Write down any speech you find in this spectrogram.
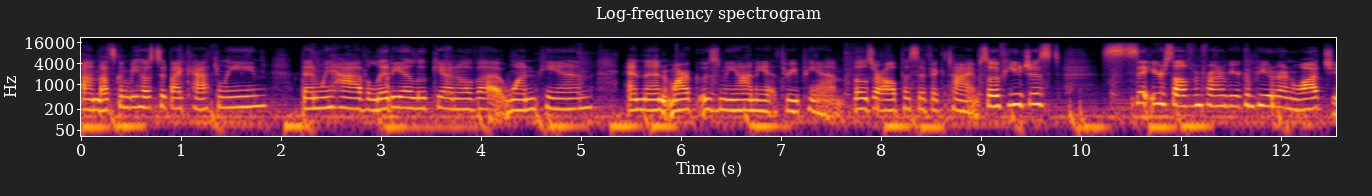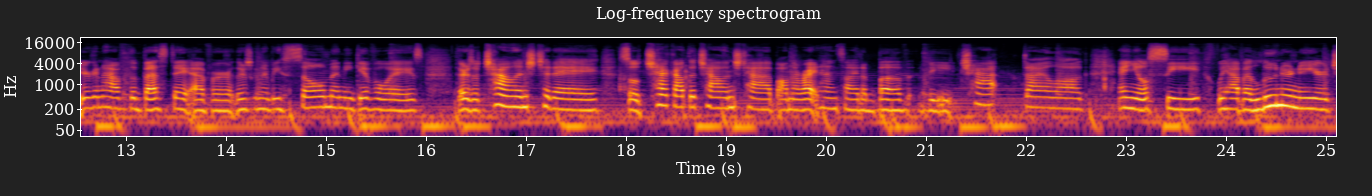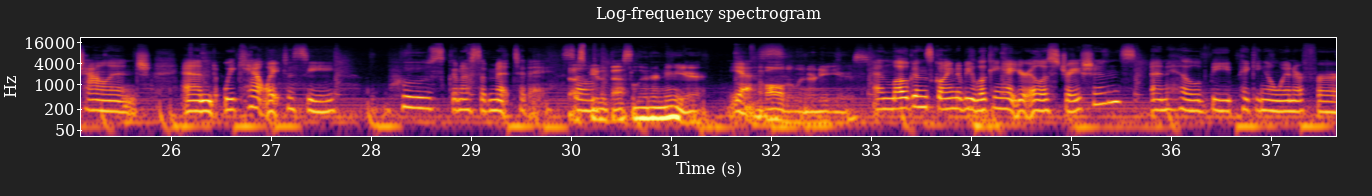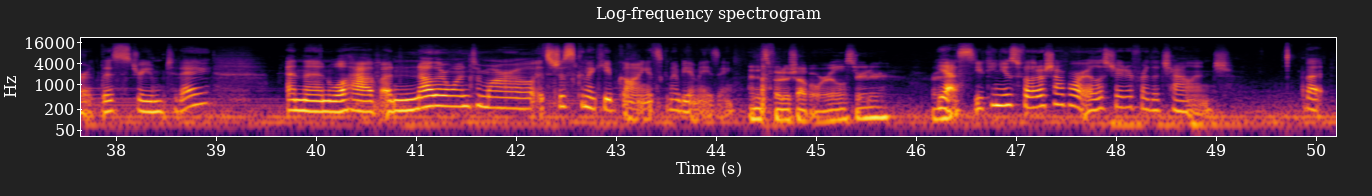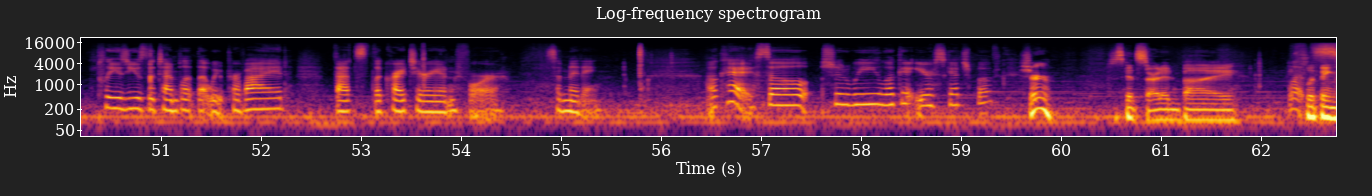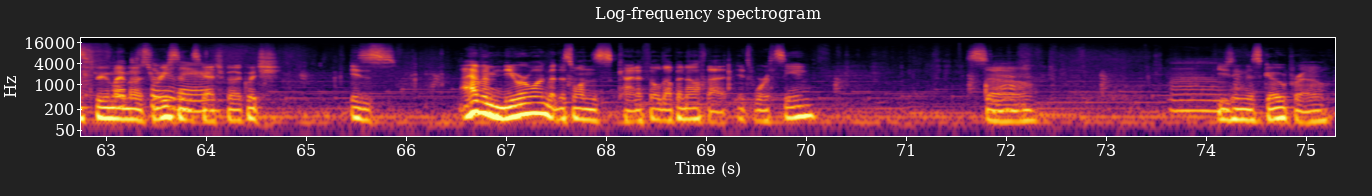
um, that's going to be hosted by Kathleen. Then we have Lydia Lukianova at 1 p.m. and then Mark Uzmiani at 3 p.m. Those are all Pacific time. So if you just sit yourself in front of your computer and watch, you're going to have the best day ever. There's going to be so many giveaways. There's a challenge today. So check out the challenge tab on the right hand side above the chat dialogue and you'll see we have a Lunar New Year challenge and we can't wait to see who's gonna submit today. Must so, be the best Lunar New Year. Yes. Of all the Lunar New Years. And Logan's going to be looking at your illustrations and he'll be picking a winner for this stream today. And then we'll have another one tomorrow. It's just gonna keep going. It's gonna be amazing. And it's Photoshop or Illustrator? Right? Yes, you can use Photoshop or Illustrator for the challenge. But please use the template that we provide. That's the criterion for submitting. Okay, so should we look at your sketchbook? Sure. Just get started by Let's flipping through flip my most through recent there. sketchbook, which is. I have a newer one, but this one's kind of filled up enough that it's worth seeing. So. Yeah. Wow. Using this GoPro.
